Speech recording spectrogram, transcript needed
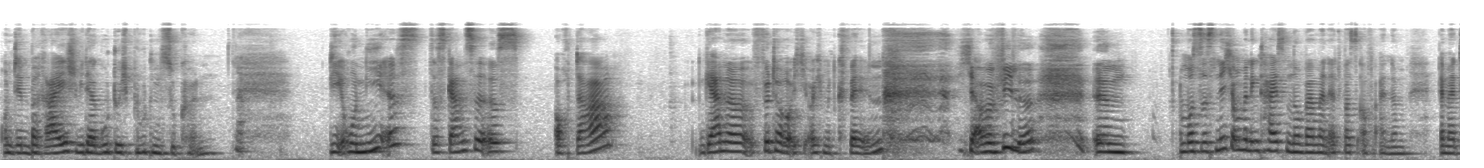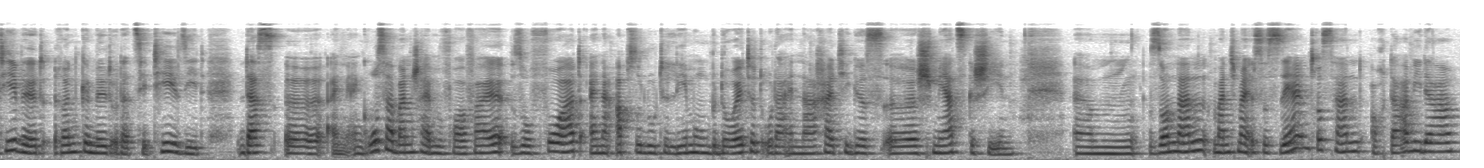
und den Bereich wieder gut durchbluten zu können. Ja. Die Ironie ist, das Ganze ist auch da, gerne füttere ich euch mit Quellen. ich habe viele. Ähm, muss es nicht unbedingt heißen, nur weil man etwas auf einem MRT-Bild, Röntgenbild oder CT sieht, dass äh, ein, ein großer Bandscheibenvorfall sofort eine absolute Lähmung bedeutet oder ein nachhaltiges äh, Schmerzgeschehen. Ähm, sondern manchmal ist es sehr interessant, auch da wieder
